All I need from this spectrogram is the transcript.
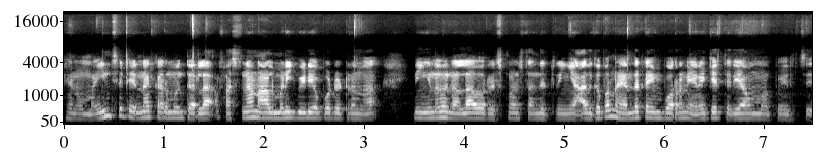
எனக்கு மைண்ட் செட் என்ன கருமுன்னு தெரில ஃபஸ்ட்னா நாலு மணிக்கு வீடியோ போட்டுட்ருந்தேன் இருந்தேன். நீங்களும் நல்லா ஒரு ரெஸ்பான்ஸ் தந்துட்டுருங்க அதுக்கப்புறம் நான் எந்த டைம் போடுறேன்னு எனக்கே தெரியாமல் போயிடுச்சு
